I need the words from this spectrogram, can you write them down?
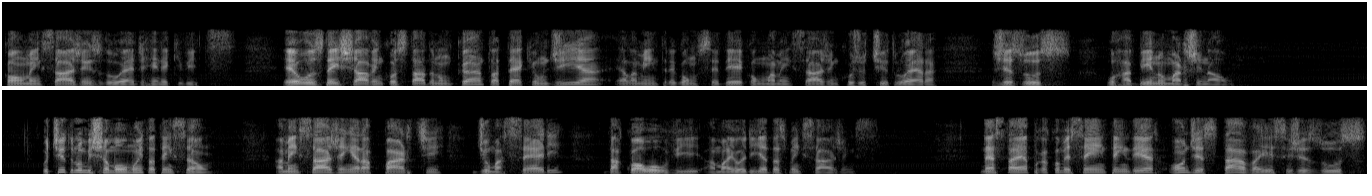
com mensagens do Ed Renekiewicz. Eu os deixava encostado num canto até que um dia ela me entregou um CD com uma mensagem cujo título era Jesus, o Rabino Marginal. O título me chamou muito a atenção. A mensagem era parte de uma série da qual ouvi a maioria das mensagens. Nesta época comecei a entender onde estava esse Jesus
